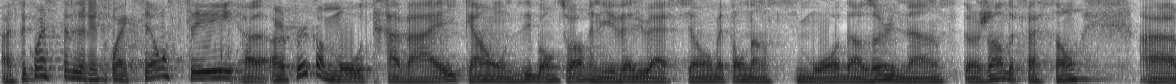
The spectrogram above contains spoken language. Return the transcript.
Euh, c'est quoi un système de rétroaction? C'est euh, un peu comme au travail, quand on dit, bon, tu vas avoir une évaluation, mettons, dans six mois, dans un an. C'est un genre de façon... Euh,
